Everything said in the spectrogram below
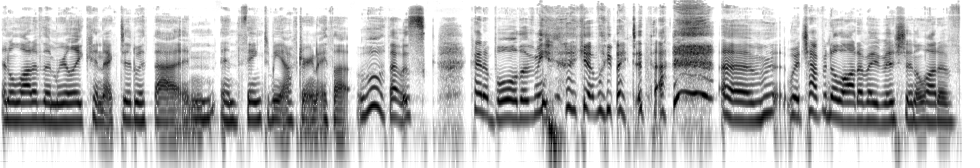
and a lot of them really connected with that and and thanked me after. And I thought, oh, that was kind of bold of me. I can't believe I did that. Um, which happened a lot of my mission, a lot of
